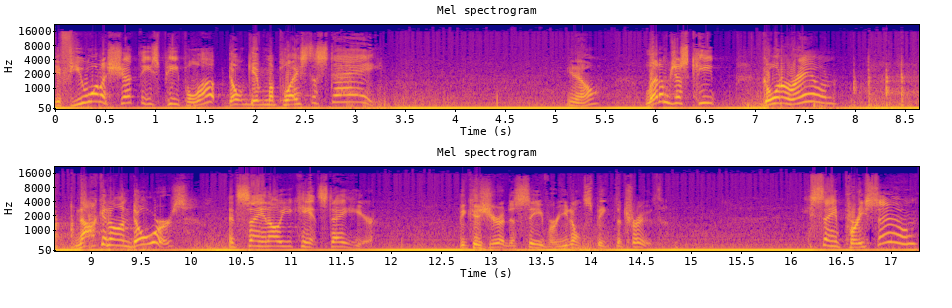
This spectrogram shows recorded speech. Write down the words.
If you want to shut these people up, don't give them a place to stay. You know, let them just keep going around knocking on doors and saying, oh, you can't stay here because you're a deceiver. You don't speak the truth. He's saying pretty soon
